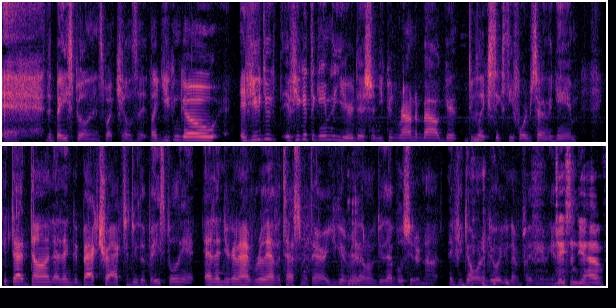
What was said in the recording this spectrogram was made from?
it. the base building is what kills it. Like you can go if you do if you get the game of the year edition, you can roundabout get Hmm. do like 60 40% of the game, get that done and then go backtrack to do the base building and then you're going to have really have a testament there. You get really Yeah. going to do that bullshit or not. If you don't want to do it, you'll never play the game again. Jason, do you have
